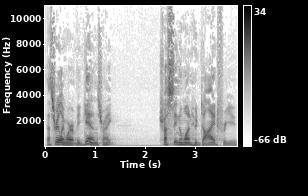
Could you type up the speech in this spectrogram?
That's really where it begins, right? trusting the one who died for you.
